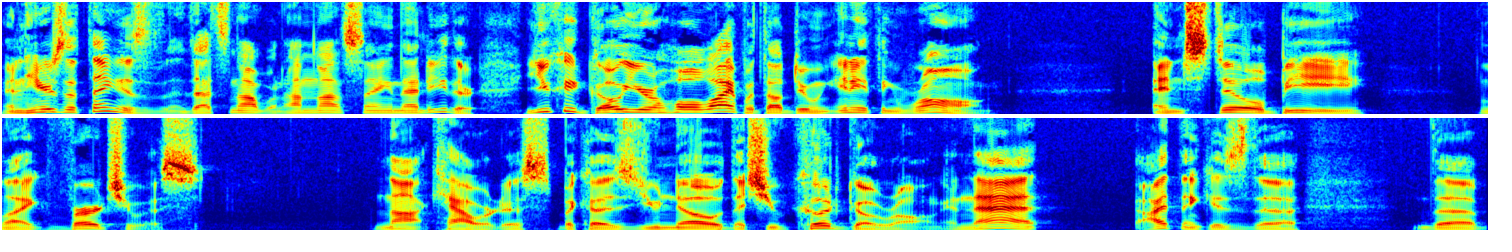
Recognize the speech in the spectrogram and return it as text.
And here's the thing is that's not what I'm not saying that either. You could go your whole life without doing anything wrong and still be like virtuous. Not cowardice because you know that you could go wrong. And that I think is the the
